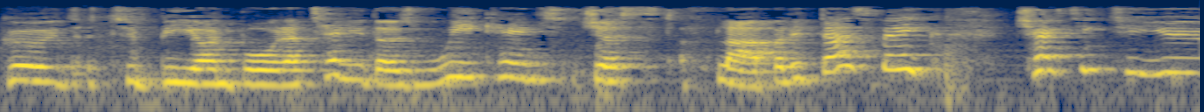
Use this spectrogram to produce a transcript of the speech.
good to be on board. I tell you, those weekends just fly, but it does make chatting to you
